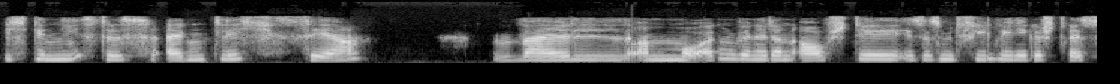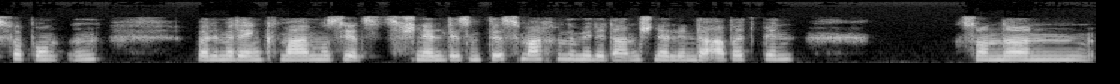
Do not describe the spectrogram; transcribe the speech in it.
Ich genieße es eigentlich sehr weil am Morgen, wenn ich dann aufstehe, ist es mit viel weniger Stress verbunden, weil ich mir denke, man muss jetzt schnell das und das machen, damit ich dann schnell in der Arbeit bin, sondern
